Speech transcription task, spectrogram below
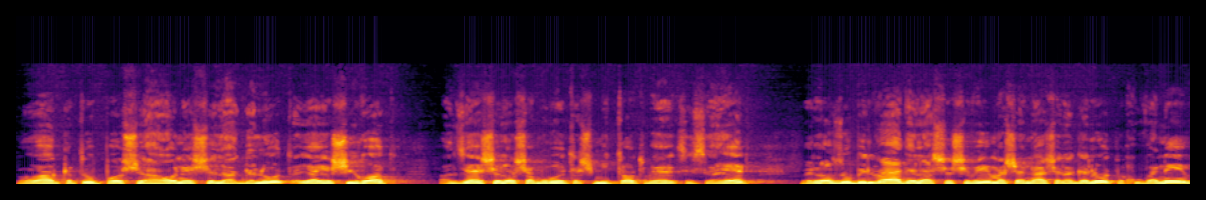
כלומר כתוב פה שהעונש של הגלות היה ישירות על זה שלא שמרו את השמיטות בארץ ישראל ולא זו בלבד, אלא ששבעים השנה של הגלות מכוונים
